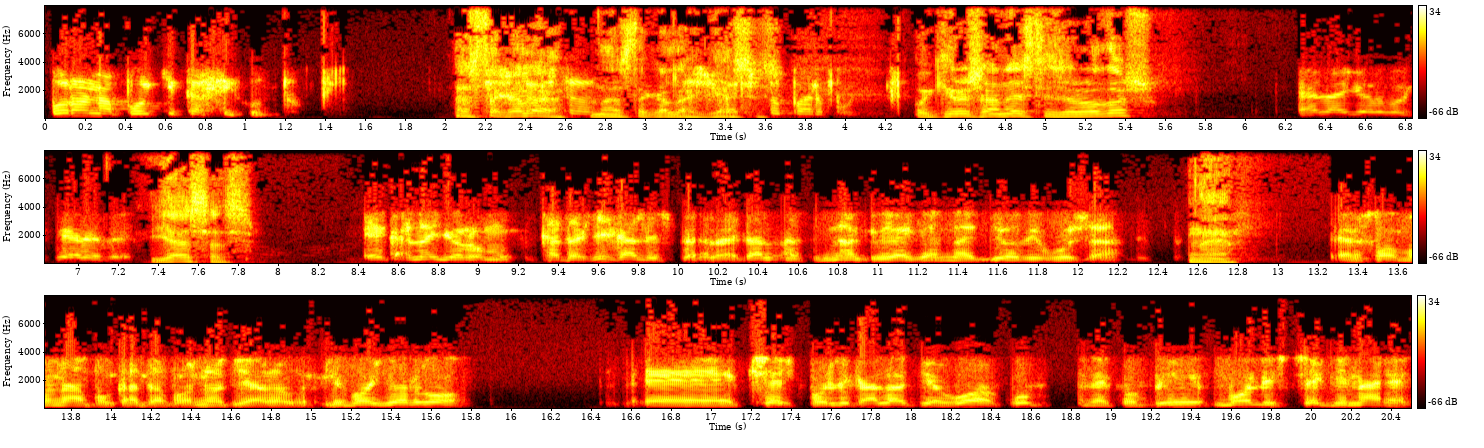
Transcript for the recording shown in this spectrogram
μπορώ να πω και καθήκον του. Να είστε καλά, να είστε καλά. Γεια σας. Ο κύριος Ανέστης Ρόδος. Έλα Γιώργο, χαίρετε. Γεια σας. Έκανα Γιώργο μου, καταρχήν καλησπέρα. Έκανα στην άκρη για να εκεί οδηγούσα. Ναι. Ερχόμουν από κάτω από νότια Ρόδο. Λοιπόν, Γιώργο, ε, ξέρεις πολύ καλά ότι εγώ ακούω την εκπομπή μόλις ξεκινάει.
